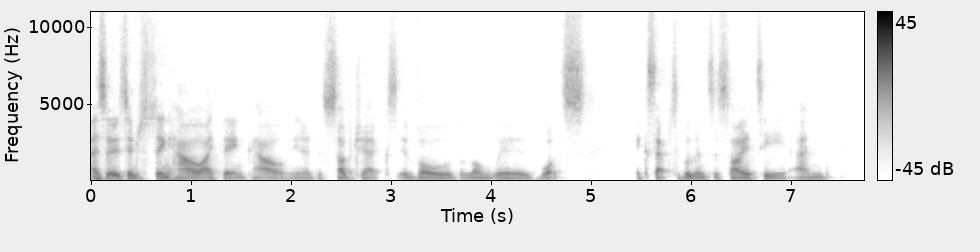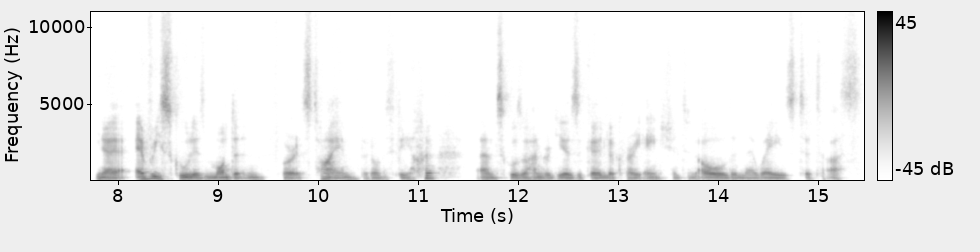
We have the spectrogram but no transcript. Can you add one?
and so it's interesting how I think how you know the subjects evolve along with what's acceptable in society, and you know every school is modern for its time, but obviously um, schools 100 years ago look very ancient and old in their ways to, to us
